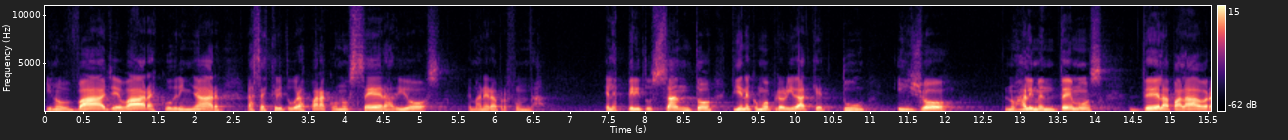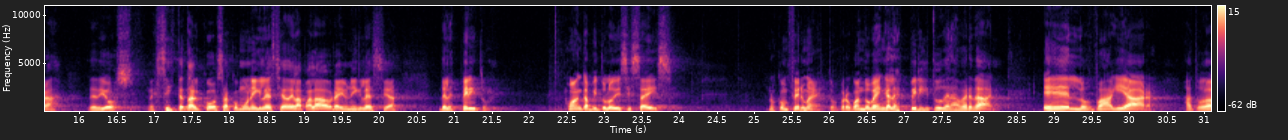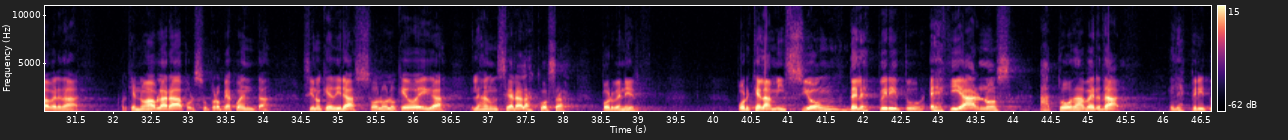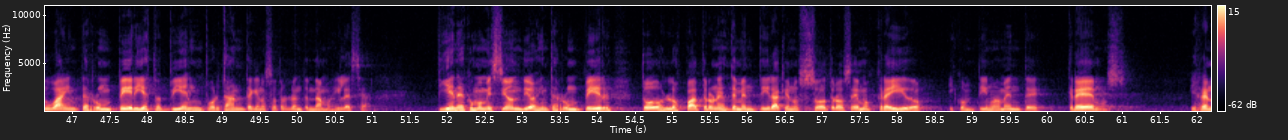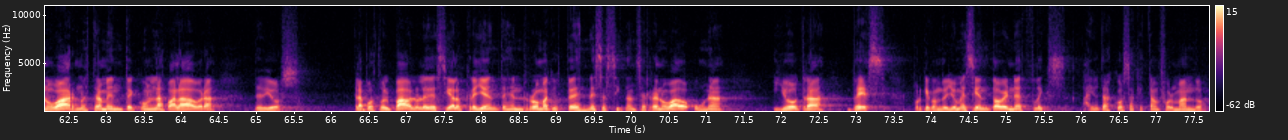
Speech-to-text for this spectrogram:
Y nos va a llevar a escudriñar las Escrituras para conocer a Dios de manera profunda. El Espíritu Santo tiene como prioridad que tú y yo nos alimentemos de la palabra de Dios. No existe tal cosa como una iglesia de la palabra y una iglesia del Espíritu. Juan capítulo 16 nos confirma esto, pero cuando venga el Espíritu de la verdad, Él los va a guiar a toda verdad, porque no hablará por su propia cuenta, sino que dirá solo lo que oiga y les anunciará las cosas por venir. Porque la misión del Espíritu es guiarnos a toda verdad. El Espíritu va a interrumpir, y esto es bien importante que nosotros lo entendamos, iglesia. Tiene como misión Dios interrumpir todos los patrones de mentira que nosotros hemos creído y continuamente creemos y renovar nuestra mente con la palabra de Dios. El apóstol Pablo le decía a los creyentes en Roma que ustedes necesitan ser renovados una y otra vez, porque cuando yo me siento a ver Netflix, hay otras cosas que están formando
